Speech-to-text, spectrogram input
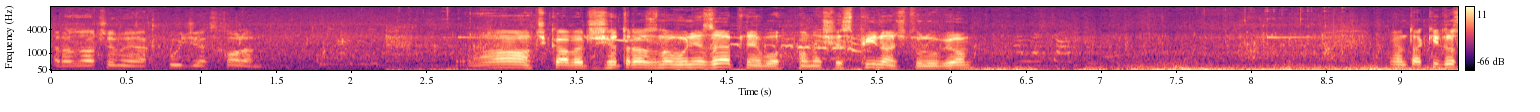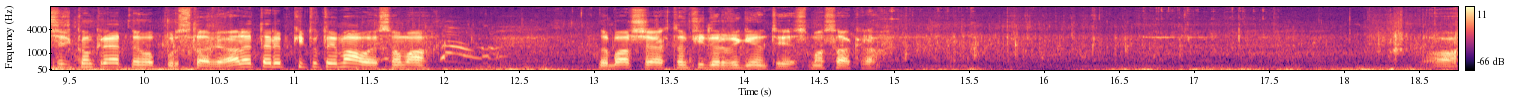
Teraz zobaczymy jak pójdzie z holem. O, ciekawe czy się teraz znowu nie zepnie, bo one się spinać tu lubią. On taki dosyć konkretny opór stawia, ale te rybki tutaj małe są, a zobaczcie jak ten fider wygięty jest, masakra. O.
